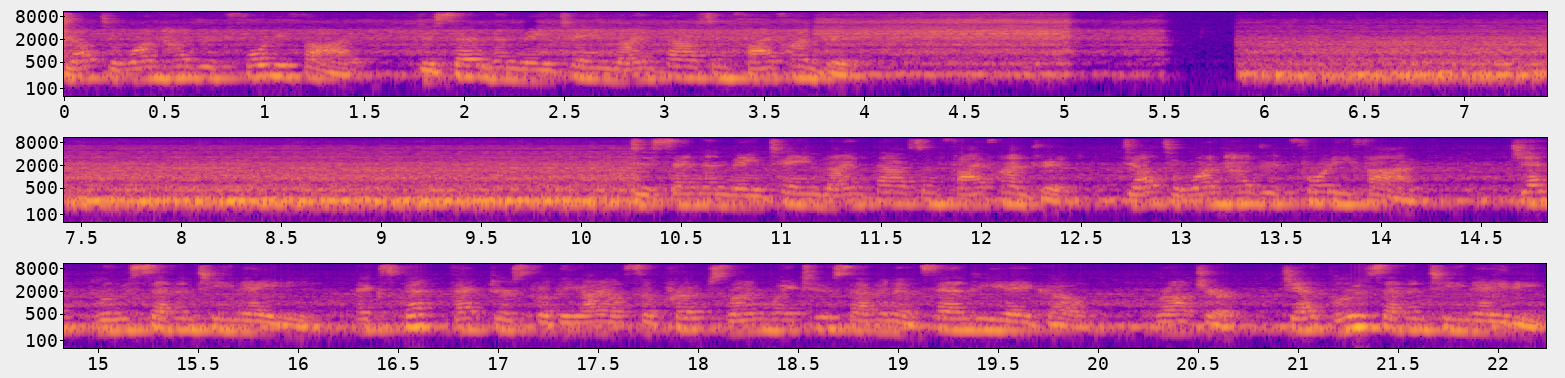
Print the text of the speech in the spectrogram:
Delta 145, descend and maintain 9,500. 1500, Delta 145, JetBlue 1780. Expect vectors for the ILS approach runway 27 at San Diego. Roger, JetBlue 1780.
